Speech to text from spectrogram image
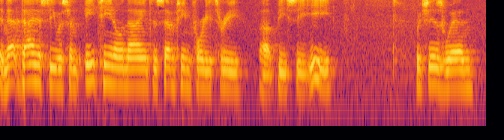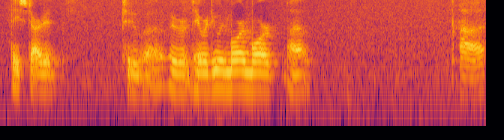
And that dynasty was from 1809 to 1743 uh, BCE, which is when they started to, uh, they, were, they were doing more and more uh, uh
